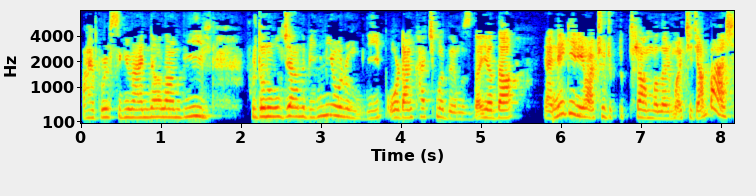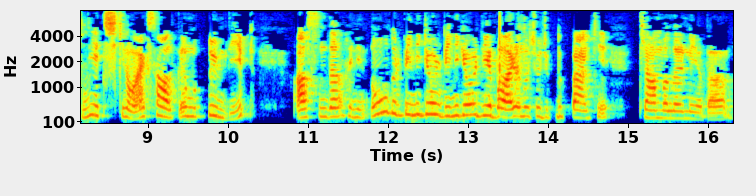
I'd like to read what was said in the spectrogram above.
ay burası güvenli alan değil, burada ne olacağını bilmiyorum deyip oradan kaçmadığımızda ya da yani ne gereği var çocukluk travmalarımı açacağım, ben şimdi yetişkin olarak sağlıklı ve mutluyum deyip aslında hani ne olur beni gör, beni gör diye bağıran o çocukluk belki travmalarını ya da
